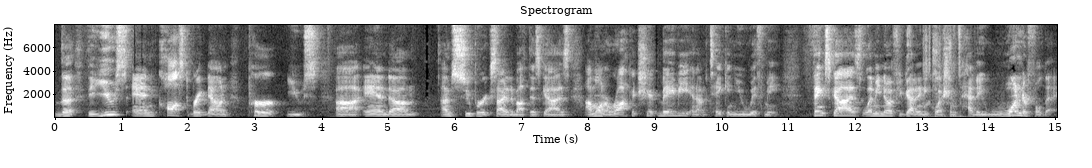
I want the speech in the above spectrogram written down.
the, the use and cost breakdown per use. Uh, and um, I'm super excited about this, guys. I'm on a rocket ship, baby, and I'm taking you with me. Thanks, guys. Let me know if you've got any questions. Have a wonderful day.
